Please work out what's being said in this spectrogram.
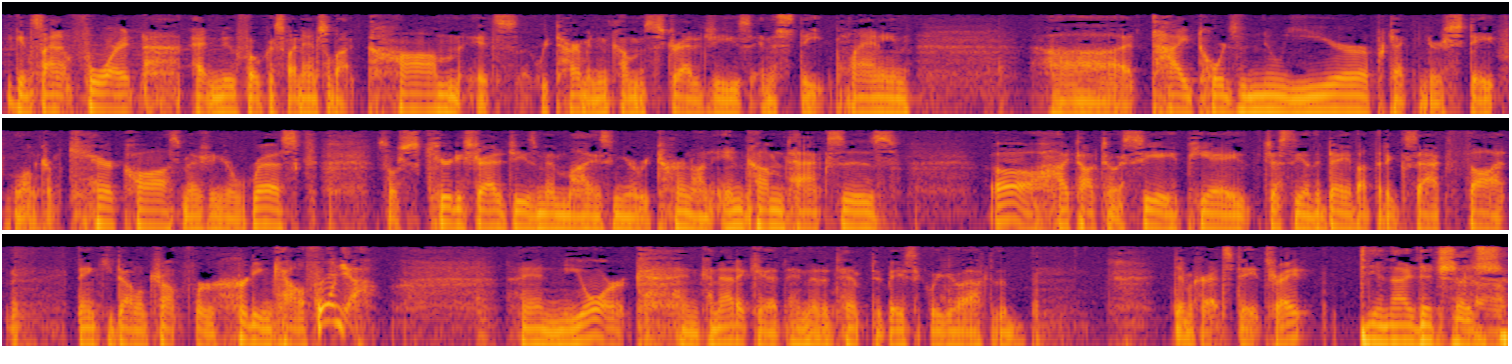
You can sign up for it at newfocusfinancial.com. It's retirement income strategies and estate planning uh, tied towards the new year, protecting your estate from long-term care costs, measuring your risk, social security strategies, minimizing your return on income taxes. Oh, I talked to a CAPA just the other day about that exact thought. Thank you, Donald Trump, for hurting California and New York and Connecticut in an attempt to basically go after the Democrat states, right? The United States.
